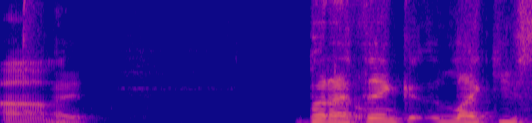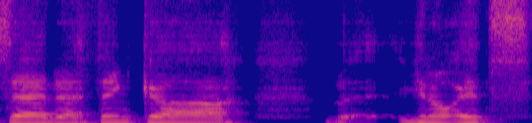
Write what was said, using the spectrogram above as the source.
um, Right. but I think, like you said, I think uh, you know it's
